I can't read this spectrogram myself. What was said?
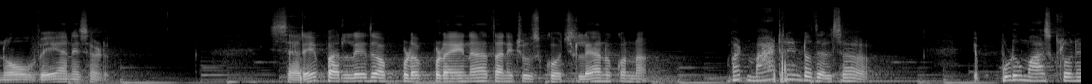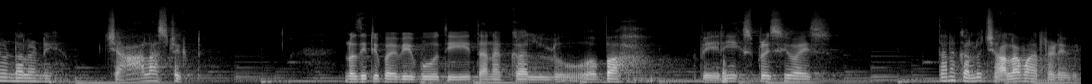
నో వే అనేసాడు సరే పర్లేదు అప్పుడప్పుడైనా తను చూసుకోవచ్చులే అనుకున్నా. బట్ మ్యాటర్ ఏంటో తెలుసా? ఎప్పుడూ మాస్క్లోనే ఉండాలండి. చాలా స్ట్రిక్ట్. నుదిటిపై విభూతి తన కళ్ళు. అబ్బా వెరీ ఎక్స్ప్రెసివ్ ఐస్ తన కళ్ళు చాలా మాట్లాడేవి.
